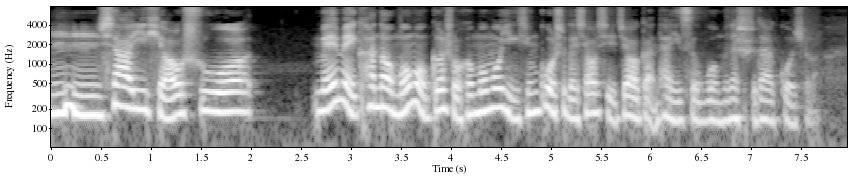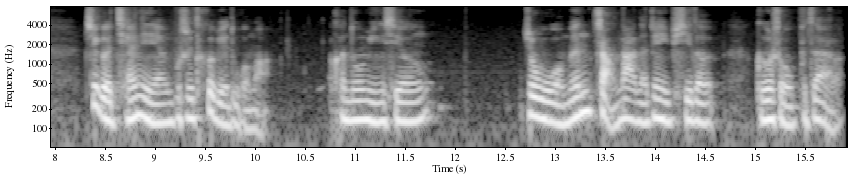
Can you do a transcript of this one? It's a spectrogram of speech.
嗯，下一条说，每每看到某某歌手和某某影星过世的消息，就要感叹一次：我们的时代过去了。这个前几年不是特别多吗？很多明星，就我们长大的这一批的歌手不在了，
